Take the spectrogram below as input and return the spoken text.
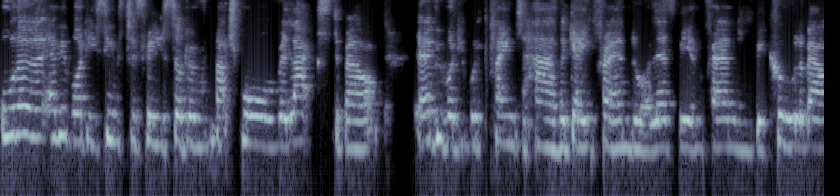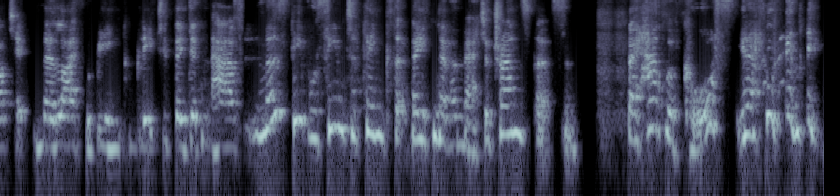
although everybody seems to be sort of much more relaxed about everybody would claim to have a gay friend or a lesbian friend and be cool about it. And their life would be incomplete if they didn't have. Most people seem to think that they've never met a trans person. They have, of course. Yeah, we,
